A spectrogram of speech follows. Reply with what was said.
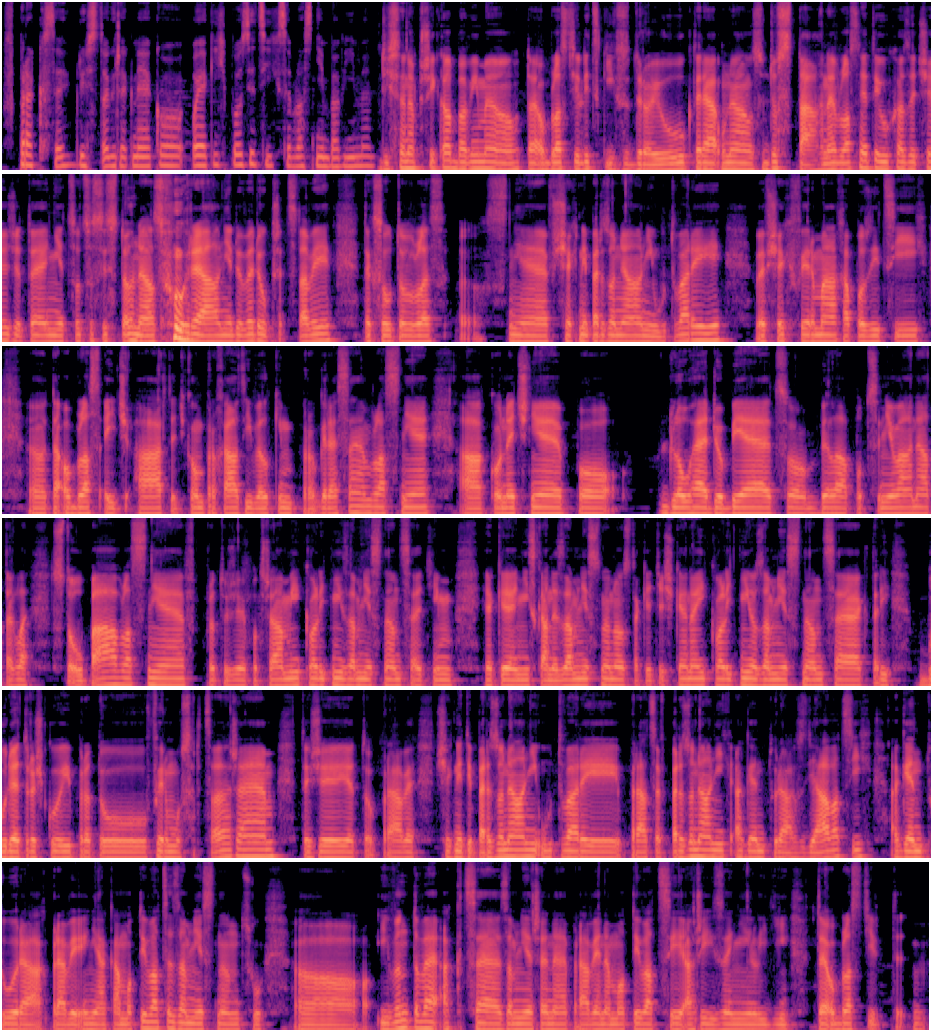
v praxi, když se tak řekne, jako o jakých pozicích se vlastně bavíme. Když se například bavíme o té oblasti lidských zdrojů, která u nás dostáhne vlastně ty uchazeče, že to je něco, co si z toho názvu reálně dovedou představit, tak jsou to vlastně všechny personální útvary ve všech firmách a pozicích. Eh, ta oblast HR teď prochází velkým progresem vlastně a konečně po dlouhé době, co byla podceňována, takhle stoupá vlastně, protože je potřeba mít kvalitní zaměstnance, tím, jak je nízká nezaměstnanost, tak je těžké najít kvalitního zaměstnance, který bude trošku i pro tu firmu srdcařem, takže je to právě všechny ty personální útvary, práce v personálních agenturách, vzdělávacích agenturách, právě i nějaká motivace zaměstnanců, uh, eventové akce zaměřené právě na motivaci a řízení lidí v té oblasti oblasti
